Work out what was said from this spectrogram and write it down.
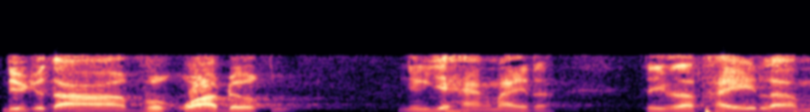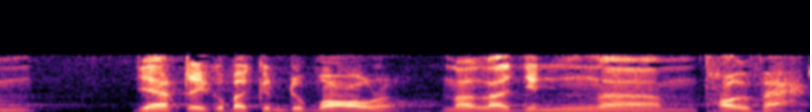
Nếu chúng ta vượt qua được những giới hạn này đó thì chúng ta thấy là giá trị của bài kinh trung bộ đó, nó là những à, thổi vàng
